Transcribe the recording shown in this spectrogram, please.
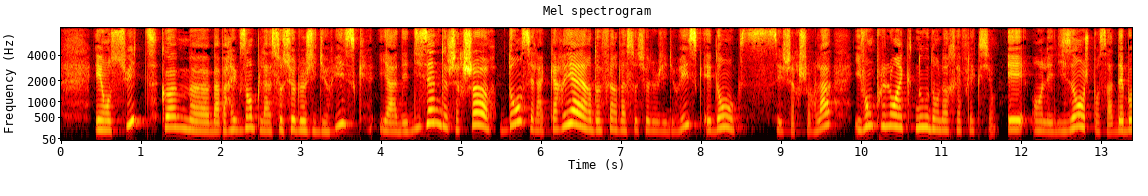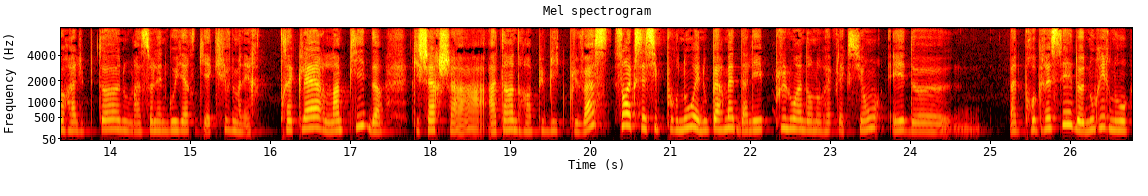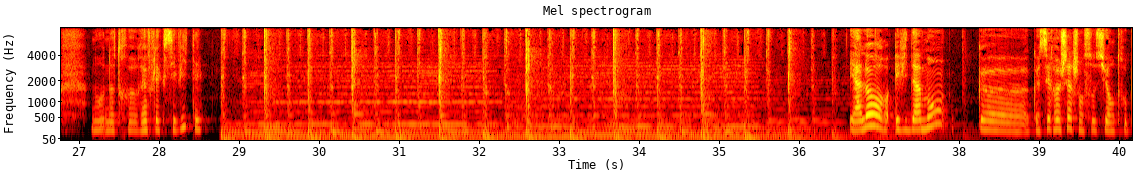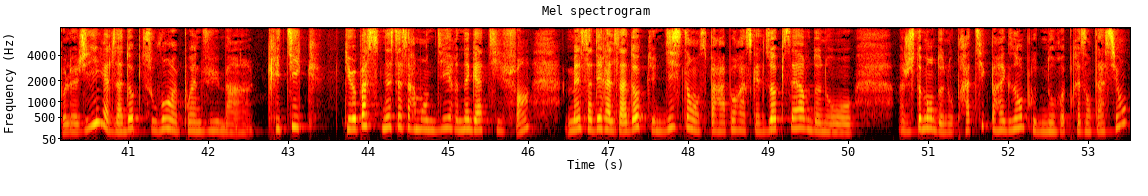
Et ensuite, comme euh, bah, par exemple la sociologie du risque, il y a des dizaines de chercheurs dont c'est la carrière de faire de la sociologie du risque, et donc ces chercheurs-là, ils vont plus loin que nous dans leurs réflexions. Et en les lisant, je pense à Deborah Lupton ou à Solène Gouillère qui écrivent de manière très claire, limpide, qui cherchent à atteindre un public plus vaste, sont accessibles pour nous et nous permettent d'aller plus loin dans nos réflexions et de, de progresser, de nourrir notre réflexivité. Et alors, évidemment, que, ces recherches en socio-anthropologie, elles adoptent souvent un point de vue ben, critique, qui ne veut pas nécessairement dire négatif, hein, mais c'est-à-dire elles adoptent une distance par rapport à ce qu'elles observent de nos, justement de nos pratiques par exemple ou de nos représentations,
